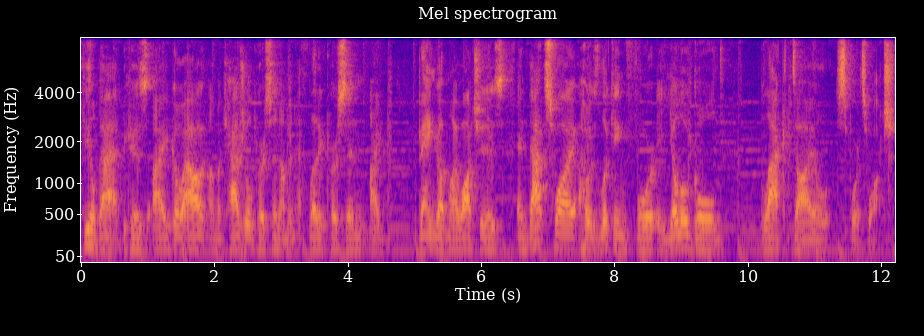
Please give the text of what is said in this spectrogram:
feel bad because I go out, I'm a casual person, I'm an athletic person, I bang up my watches, and that's why I was looking for a yellow gold black dial sports watch.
